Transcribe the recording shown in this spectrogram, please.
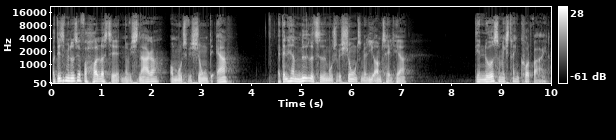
Og det, som vi er nødt til at forholde os til, når vi snakker om motivation, det er, at den her midlertidige motivation, som jeg lige omtalte her, det er noget, som er ekstremt kortvarigt.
